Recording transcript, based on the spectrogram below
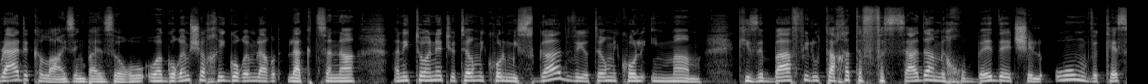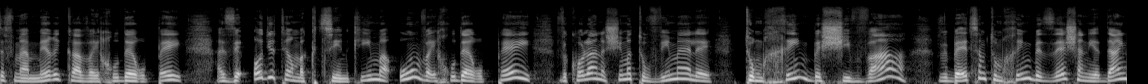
radicalizing באזור, הוא, הוא הגורם שהכי גורם לה, להקצנה. אני טוענת יותר מכל מסגד ויותר מכל אימאם, כי זה בא אפילו תחת הפסאדה המכובדת של או"ם וכסף מאמריקה והאיחוד האירופאי, אז זה עוד יותר מקצין, כי אם האו"ם והאיחוד האירופאי וכל האנשים הטובים האלה תומכים בשיבה, ובעצם תומכים בזה שאני עדיין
